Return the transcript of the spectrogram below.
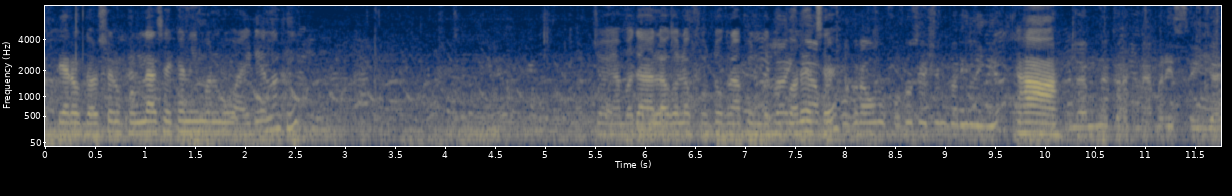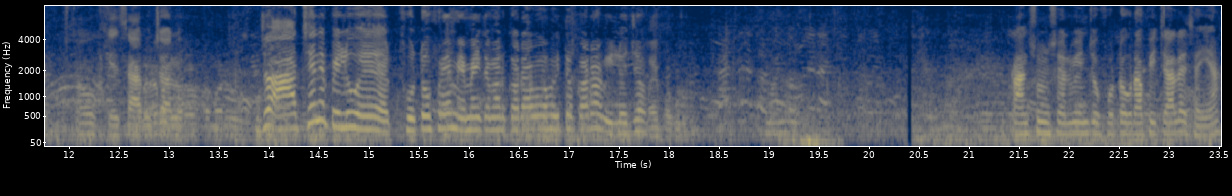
અત્યારે દર્શન ખુલ્લા છે કે નહીં મને બહુ આઈડિયા નથી. જો અહીંયા બધા અલગ અલગ ફોટોગ્રાફી બધું કરે છે. છોકરાઓનું ફોટો સેશન કરી લઈએ. હા. એટલે એમને કરેક્ટ મેમરીઝ થઈ જાય. ઓકે સારું ચાલો. જો આ છે ને પેલું એ ફોટો ફ્રેમ એમાંય તમારે કરાવવો હોય તો કરાવી લો જો. પ્રાંશુન શર્વિન જો ફોટોગ્રાફી ચાલે છે અહીંયા.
